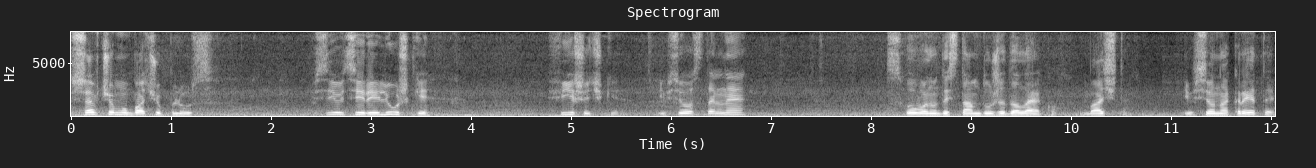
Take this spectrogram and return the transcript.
Ще в чому бачу плюс. Всі оці релюшки, фішечки і все остальне сховано десь там дуже далеко. Бачите? І все накрите,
